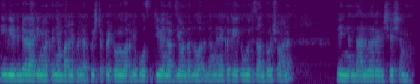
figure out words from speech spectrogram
ഈ വീടിന്റെ കാര്യങ്ങളൊക്കെ ഞാൻ പറഞ്ഞപ്പോൾ എല്ലാവർക്കും ഇഷ്ടപ്പെട്ടു എന്ന് പറഞ്ഞു. പോസിറ്റീവ് എനർജി ഉണ്ടെന്ന് പറഞ്ഞു. അങ്ങനെയൊക്കെ കേൾക്കുമ്പോൾ ഒരു സന്തോഷമാണ്. പിന്നെന്താണ് വേറെ വിശേഷം?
